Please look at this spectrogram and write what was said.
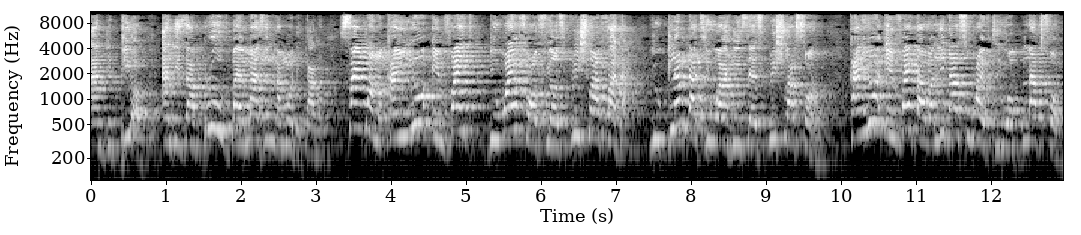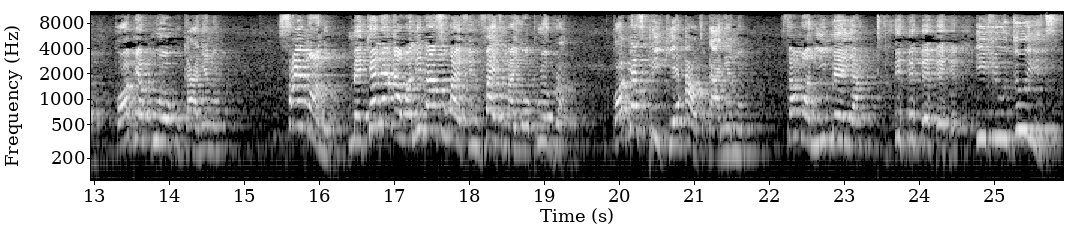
and pure and is approved by Mazi Nnamdi Kanu. Simon, can you invite the wife of your spiritual father? You claim that you are his spiritual son. Can you invite our leader's wife to your platform? Ka ọ bịa kwuo okwu ka anyị nụ. Simon, mekene our leader's wife invite na your program. Ka ọ bịa speak here out ka anyị nụ. Simon, ime ya. If you do it,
